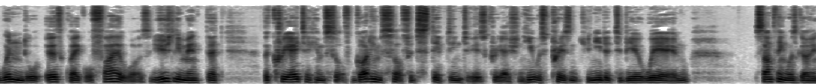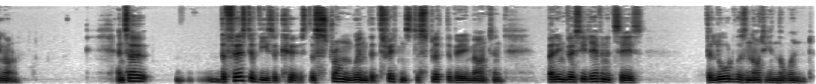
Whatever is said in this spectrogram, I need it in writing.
wind or earthquake or fire was usually meant that the creator himself god himself had stepped into his creation. He was present. You needed to be aware and something was going on. And so the first of these occurs the strong wind that threatens to split the very mountain. But in verse 11 it says the lord was not in the wind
